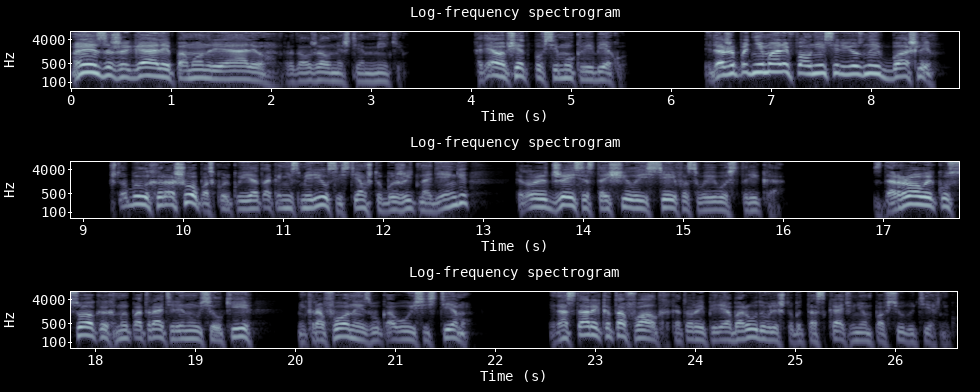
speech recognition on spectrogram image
«Мы зажигали по Монреалю», — продолжал меж тем Микки. «Хотя вообще-то по всему Квебеку. И даже поднимали вполне серьезные башли, что было хорошо, поскольку я так и не смирился с тем, чтобы жить на деньги, которые Джейси стащила из сейфа своего старика. Здоровый кусок их мы потратили на усилки, микрофоны и звуковую систему. И на старый катафалк, который переоборудовали, чтобы таскать в нем повсюду технику.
